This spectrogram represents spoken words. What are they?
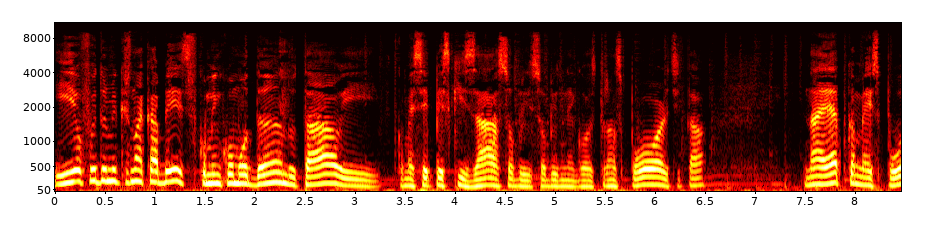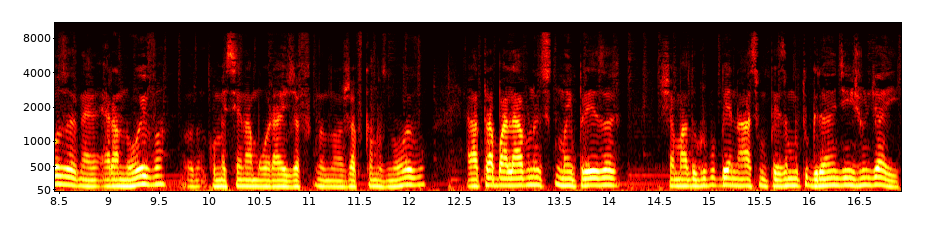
E eu fui dormir com isso na cabeça, ficou me incomodando tal, e comecei a pesquisar sobre, sobre negócio de transporte e tal. Na época, minha esposa né, era noiva, eu comecei a namorar e já, nós já ficamos noivos. Ela trabalhava num- numa empresa chamada Grupo Benassi, uma empresa muito grande em Jundiaí.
